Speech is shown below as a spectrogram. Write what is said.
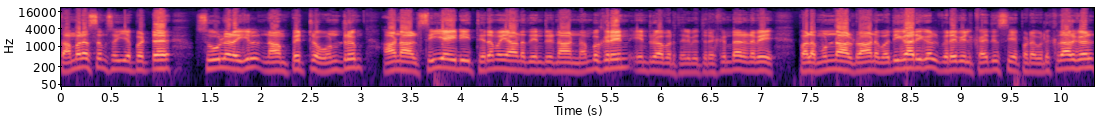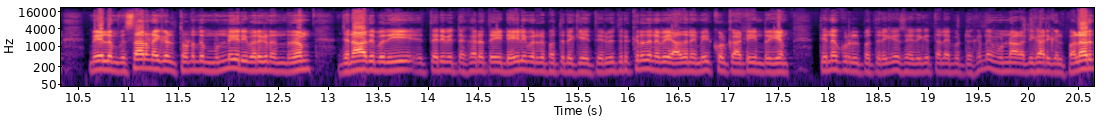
சமரசம் செய்யப்பட்ட சூழ்நிலையில் நாம் பெற்ற ஒன்று. ஆனால் சிஐடி திறமையானது என்று நான் நம்புகிறேன் என்று அவர் தெரிவித்திருக்கின்றார். எனவே பல முன்னாள் ராணுவ அதிகாரிகள் விரைவில் கைது செய்யப்படவிருக்கிறார்கள். மேலும் விசாரணைகள் தொடர்ந்து முன்னேறி வருகின்றன ஜனாதிபதி தெரிவித்த கருத்தை டெய்லி மிரர் பத்திரிகை தெரிவித்திருக்கிறது. எனவே அதனை மேற்கோள் காட்டி இன்றைய தினக்குரல் பத்திரிகை செய்திக்கு தலைப்பட்டிருக்கின்ற முன்னாள் அதிகாரிகள் பலர்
